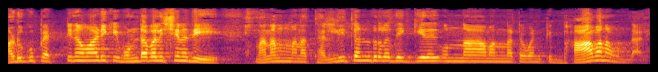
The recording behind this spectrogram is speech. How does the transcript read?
అడుగు పెట్టిన వాడికి ఉండవలసినది మనం మన తల్లిదండ్రుల దగ్గర ఉన్నామన్నటువంటి భావన ఉండాలి.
